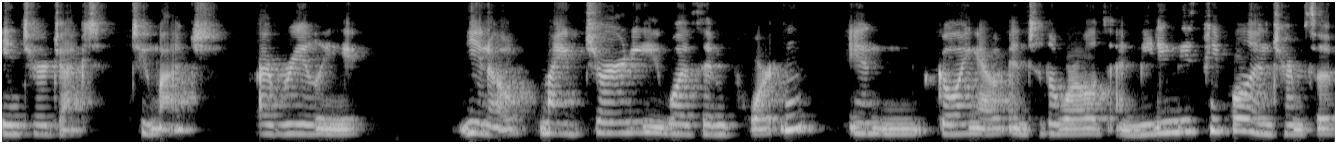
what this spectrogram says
interject too much. I really, you know, my journey was important in going out into the world and meeting these people in terms of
